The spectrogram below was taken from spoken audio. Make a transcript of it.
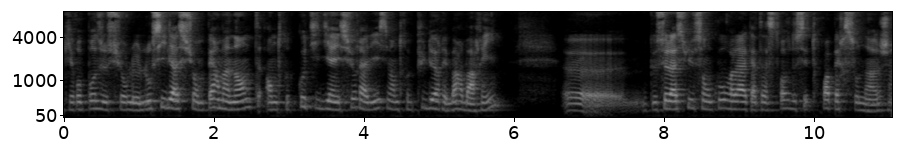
qui repose sur l'oscillation permanente entre quotidien et surréalisme, entre pudeur et barbarie. Euh, que cela suive son cours, voilà la catastrophe de ces trois personnages.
